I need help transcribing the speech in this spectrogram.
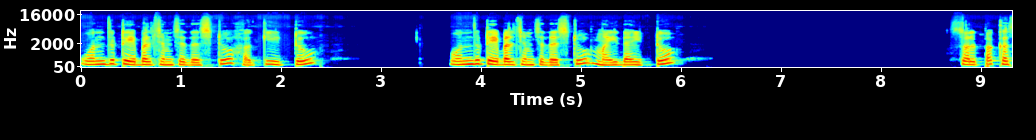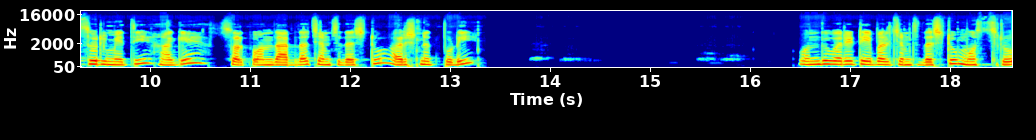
ಒಂದು ಟೇಬಲ್ ಚಮಚದಷ್ಟು ಅಕ್ಕಿ ಹಿಟ್ಟು, ಒಂದು ಟೇಬಲ್ ಚಮಚದಷ್ಟು ಮೈದಾ ಹಿಟ್ಟು ಸ್ವಲ್ಪ ಕಸೂರಿ ಮೇಥಿ ಹಾಗೆ ಸ್ವಲ್ಪ ಒಂದು ಅರ್ಧ ಚಮಚದಷ್ಟು ಅರಿಶಿನದ ಪುಡಿ, ಒಂದೂವರೆ ಟೇಬಲ್ ಚಮಚದಷ್ಟು ಮೊಸರು,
